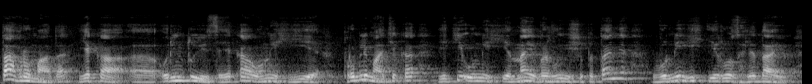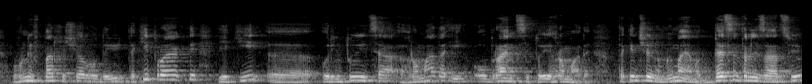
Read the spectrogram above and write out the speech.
Та громада, яка е, орієнтується, яка у них є проблематика, які у них є найважливіші питання, вони їх і розглядають. Вони в першу чергу дають такі проекти, які е, орієнтується громада і обранці тої громади. Таким чином, ми маємо децентралізацію,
